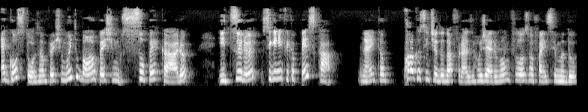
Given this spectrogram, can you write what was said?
É gostoso, é um peixe muito bom, é um peixe super caro. E tsuru significa pescar, né? Então, qual que é o sentido da frase? Rogério, vamos filosofar em cima do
